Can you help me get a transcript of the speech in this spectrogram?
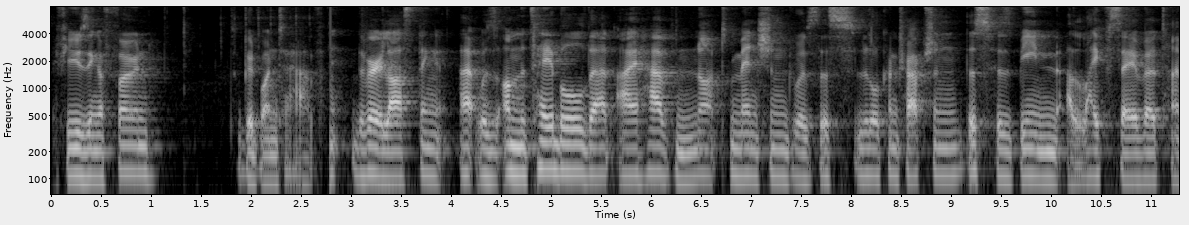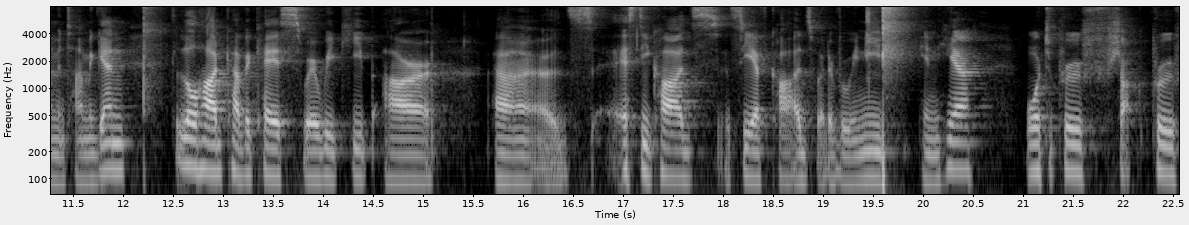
if you're using a phone, it's a good one to have. The very last thing that was on the table that I have not mentioned was this little contraption. This has been a lifesaver time and time again. It's a little hardcover case where we keep our uh, SD cards, CF cards, whatever we need in here. Waterproof, shockproof,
